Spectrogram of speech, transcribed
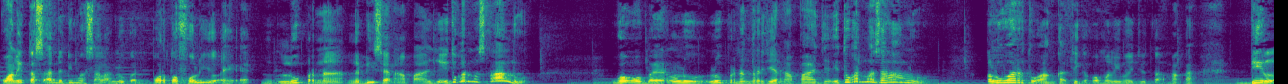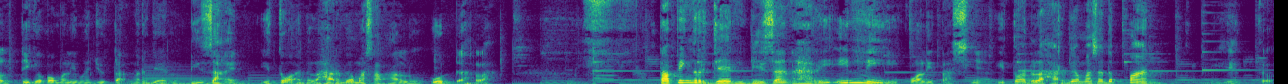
kualitas Anda di masa lalu kan, portofolio. Eh, eh lu pernah ngedesain apa aja? Itu kan masa lalu. Gue mau bayar lu, lu pernah ngerjain apa aja? Itu kan masa lalu. Keluar tuh angka 3,5 juta, maka deal 3,5 juta ngerjain desain itu adalah harga masa lalu. Udahlah tapi ngerjain desain hari ini kualitasnya itu adalah harga masa depan. Gitu.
